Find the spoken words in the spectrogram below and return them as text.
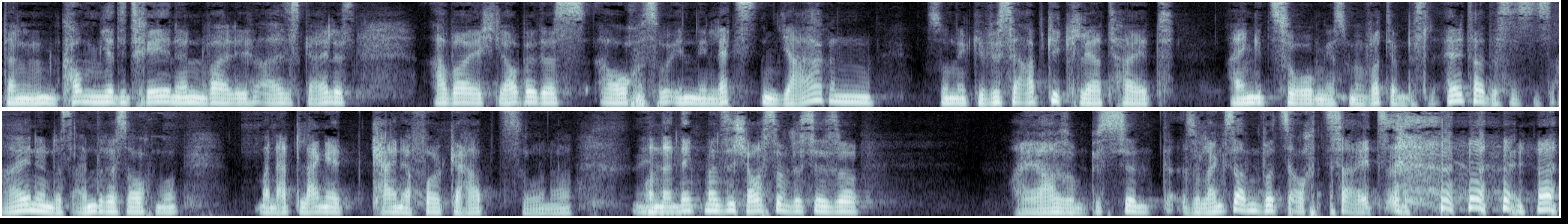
dann kommen mir die Tränen, weil alles geil ist. Aber ich glaube, dass auch so in den letzten Jahren so eine gewisse Abgeklärtheit eingezogen ist. Man wird ja ein bisschen älter, das ist das eine. Und das andere ist auch, man hat lange keinen Erfolg gehabt. So, ne? Und ja. dann denkt man sich auch so ein bisschen so, naja, so ein bisschen, so also langsam wird's auch Zeit. ja.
